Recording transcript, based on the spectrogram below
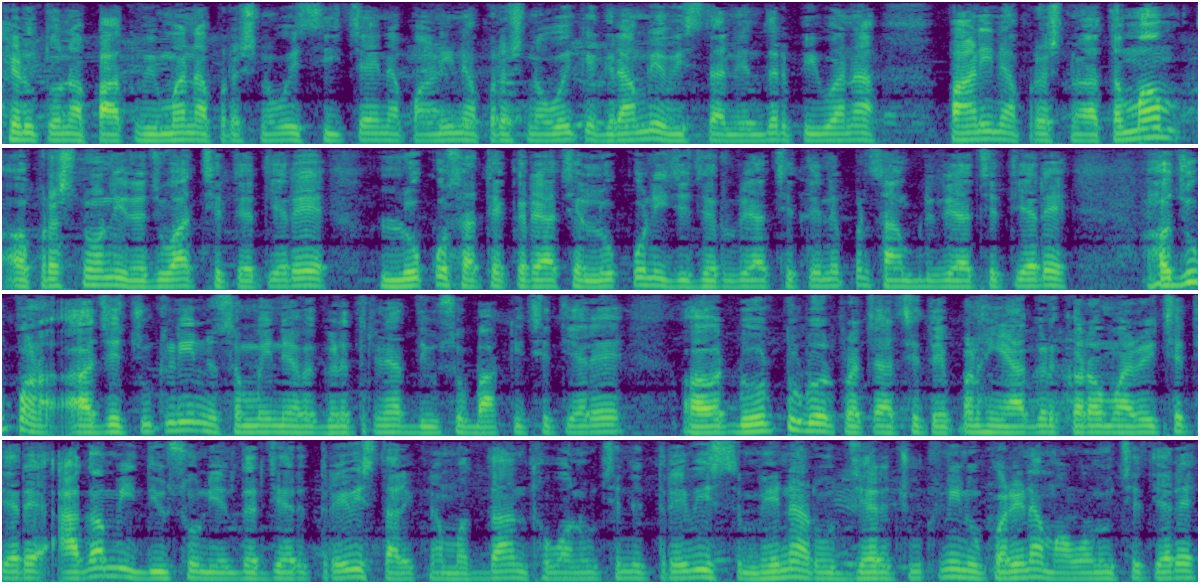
ખેડૂતોના પાક વીમાના પ્રશ્નો હોય, સિંચાઈના પાણીના પ્રશ્નો હોય કે ગ્રામ્ય વિસ્તારની અંદર પીવાના પાણીના પ્રશ્નો, આ તમામ પ્રશ્નોની રજૂઆત છે તે અત્યારે લોકો સાથે કર્યા છે, લોકોની જે જરૂરિયાત છે તેને પણ સાંભળી રહ્યા છે. ત્યારે હજુ પણ આ જે ચૂંટણીનો સમયને હવે ગણતરીના દિવસો બાકી છે. ત્યારે ડોર ટુ ડોર પ્રચાર છે તે પણ અહીં આગળ કરવામાં આવી છે. ત્યારે આગામી દિવસોની અંદર જ્યારે ત્રેવીસ તારીખના મતદાન થવાનું છે અને ત્રેવીસ મેના રોજ જ્યારે ચૂંટણીનું પરિણામ આવવાનું છે ત્યારે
